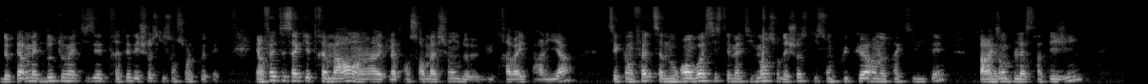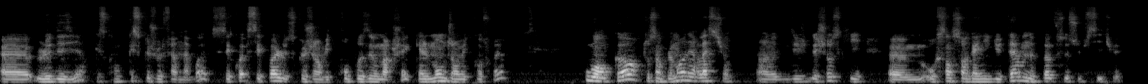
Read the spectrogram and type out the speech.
de permettre d'automatiser, de traiter des choses qui sont sur le côté. Et en fait, c'est ça qui est très marrant hein, avec la transformation du travail par l'IA, c'est qu'en fait, ça nous renvoie systématiquement sur des choses qui sont plus cœur à notre activité. Par exemple, la stratégie, euh, le désir, qu'est-ce, que je veux faire de ma boîte? C'est quoi, ce que j'ai envie de proposer au marché? Quel monde j'ai envie de construire? Ou encore, tout simplement, les relations. Hein, des, choses qui, euh, au sens organique du terme, ne peuvent se substituer.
